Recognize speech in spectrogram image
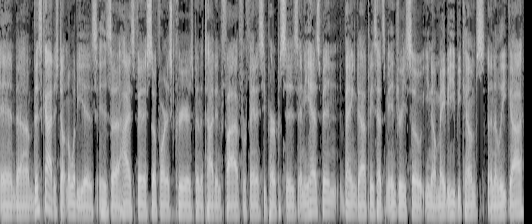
and um, this guy I just don't know what he is. His uh, highest finish so far in his career has been the tight end five for fantasy purposes, and he has been banged up and he's had some injuries. So you know maybe he becomes an elite guy.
